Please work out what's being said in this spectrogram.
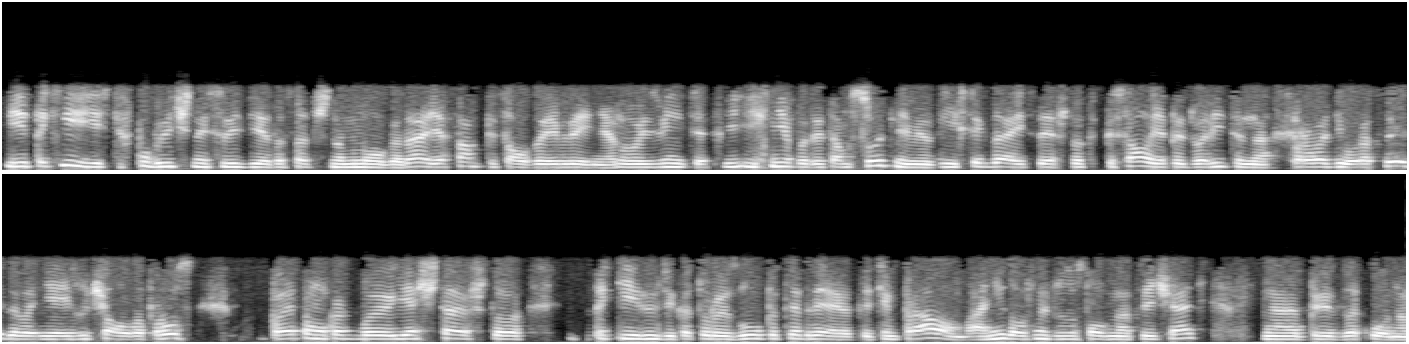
И такие есть и в публичной среде достаточно много, да, я сам писал заявления, но, извините, их не были там сотнями, и всегда, если я что-то писал, я предварительно проводил расследование, изучал вопрос, Поэтому как бы я считаю, что такие люди, которые злоупотребляют этим правом, они должны, безусловно, отвечать э, перед законом.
